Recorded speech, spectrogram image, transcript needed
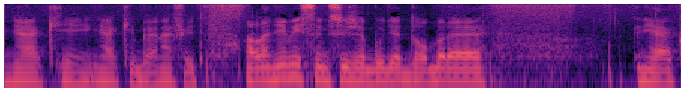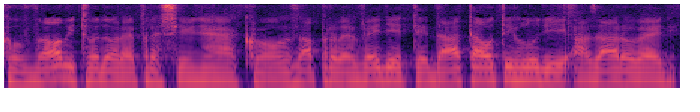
nejaký, nejaký benefit. Ale nemyslím si, že bude dobré nejako veľmi tvrdo represívne, ako za prvé vedieť tie dáta o tých ľudí a zároveň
